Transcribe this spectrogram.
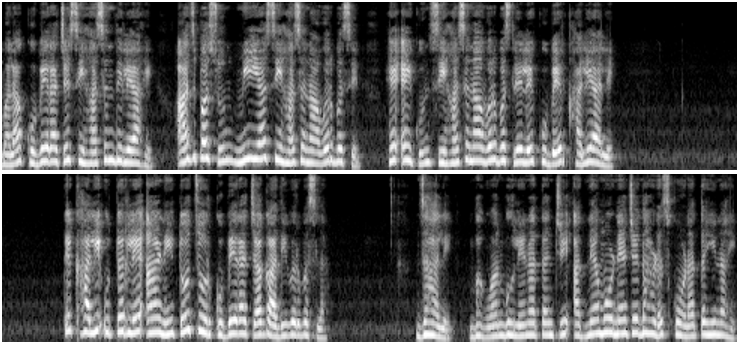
मला कुबेराचे सिंहासन दिले आहे. आजपासून मी या सिंहासनावर बसेन. हे ऐकून सिंहासनावर बसलेले कुबेर खाली आले. ते खाली उतरले आणि तो चोर कुबेराच्या गादीवर बसला. झाले. भगवान भोलेनाथांची आज्ञा मोडण्याचे धाडस कोणातही नाही.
